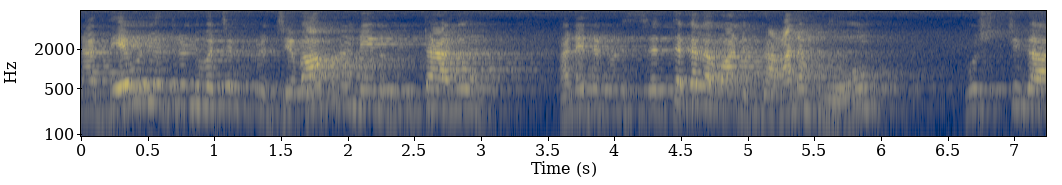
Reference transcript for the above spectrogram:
నా దేవుని ఎదురు నుండి వచ్చినటువంటి జవాబును నేను వింటాను అనేటటువంటి శ్రద్ధ గల వాడి ప్రాణమును పుష్టిగా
